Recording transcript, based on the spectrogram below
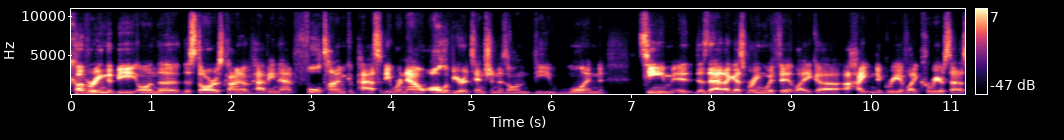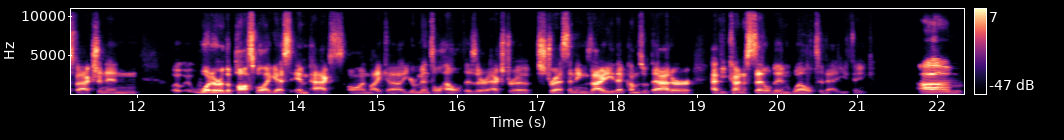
covering the beat on the the stars kind of having that full-time capacity where now all of your attention is on the one team it, does that i guess bring with it like a, a, heightened degree of like career satisfaction? And uh, what are the possible i guess impacts on like uh, your mental health? Is there extra stress and anxiety that comes with that or have you kind of settled in well to that you think? Um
